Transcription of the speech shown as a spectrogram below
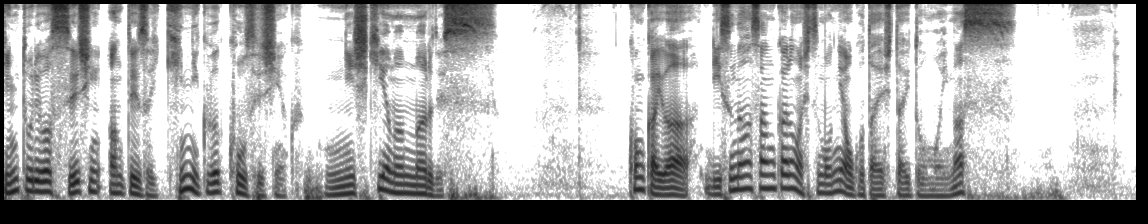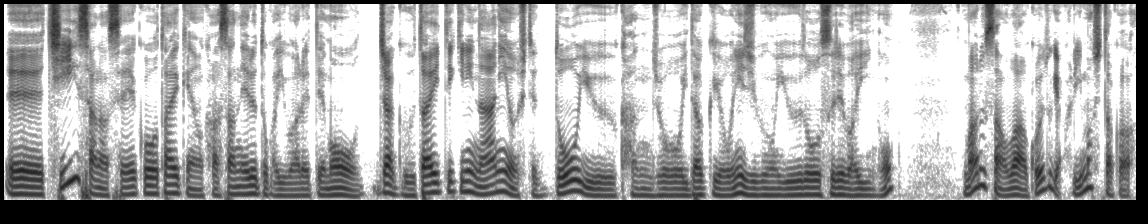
筋トレは精神安定剤筋肉は抗精神薬。錦山丸です。今回はリスナーさんからの質問にお答えしたいと思います。えー、小さな成功体験を重ねるとか言われてもじゃあ具体的に何をしてどういう感情を抱くように自分を誘導すればいいの？丸さんはこういう時ありましたか？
